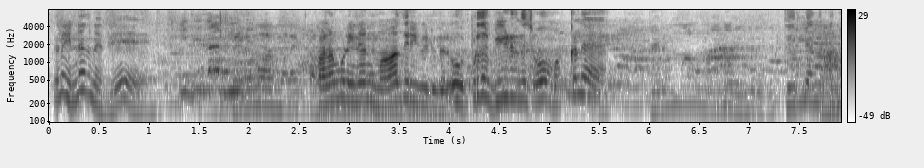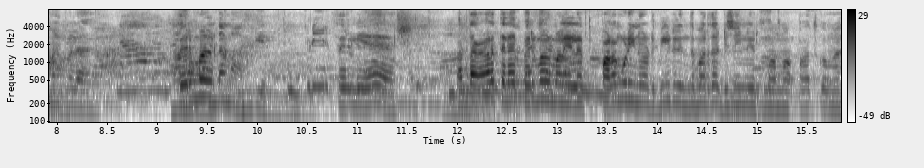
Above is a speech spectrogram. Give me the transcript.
இதெல்லாம் என்னதுண்ணா இது? பழங்குடியினர் மாதிரி வீடுகள். ஓ இப்படிதான் வீடு இருந்துச்சு. ஓ மக்களே. தெரியல அந்த பெருமாள் மலை. பெருமாள் தெரியலையே. அந்த காலத்தில் பெருமாள் மலையில் பழங்குடியினோட வீடு இந்த மாதிரி தான் டிசைன் இருக்குமாமா பார்த்துக்கோங்க.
